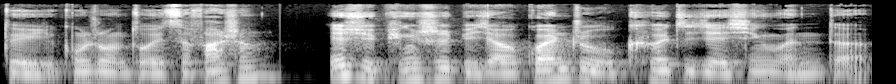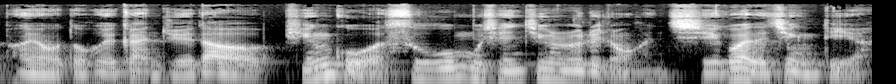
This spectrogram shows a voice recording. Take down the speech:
对公众做一次发声。也许平时比较关注科技界新闻的朋友都会感觉到，苹果似乎目前进入了一种很奇怪的境地啊。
